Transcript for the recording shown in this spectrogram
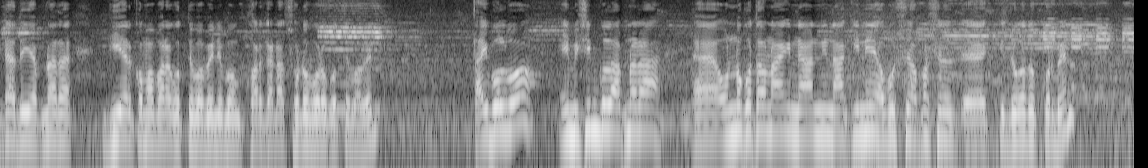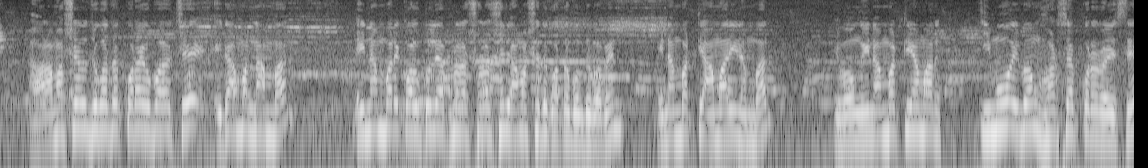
এটা দিয়ে আপনারা গিয়ার কমা করতে পাবেন এবং খড়কাটা ছোটো, বড় করতে পারবেন তাই বলব, এই মেশিনগুলো আপনারা অন্য কোথাও না না কিনে অবশ্যই আপনার সাথে যোগাযোগ করবেন। আর আমার সাথে যোগাযোগ করার উপায় হচ্ছে, এটা আমার নাম্বার। এই নাম্বারে কল করলে আপনারা সরাসরি আমার সাথে কথা বলতে পারবেন। এই নাম্বারটি আমারই নাম্বার এবং এই নাম্বারটি আমার ইমো এবং হোয়াটসঅ্যাপ করা রয়েছে।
